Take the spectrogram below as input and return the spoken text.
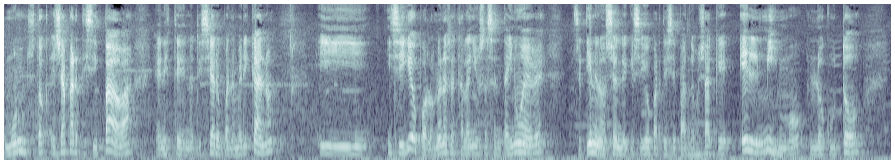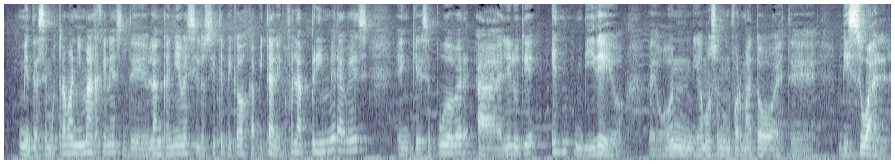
Moonstock ya participaba en este noticiario panamericano y, y siguió por lo menos hasta el año 69. Se tiene noción de que siguió participando, ya que él mismo locutó mientras se mostraban imágenes de Blancanieves y los siete pecados capitales, que fue la primera vez en que se pudo ver a Lelutier en video, eh, o en, digamos en un formato este, visual.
